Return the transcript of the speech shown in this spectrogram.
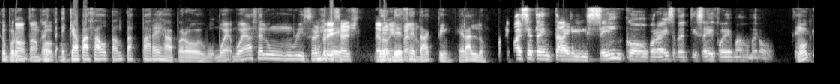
pero no, es que ha pasado tantas parejas, pero voy, voy a hacer un research, un research de, de, de, de ese tacting, Gerardo. El 75, por ahí, 76 fue más o menos. Ok.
